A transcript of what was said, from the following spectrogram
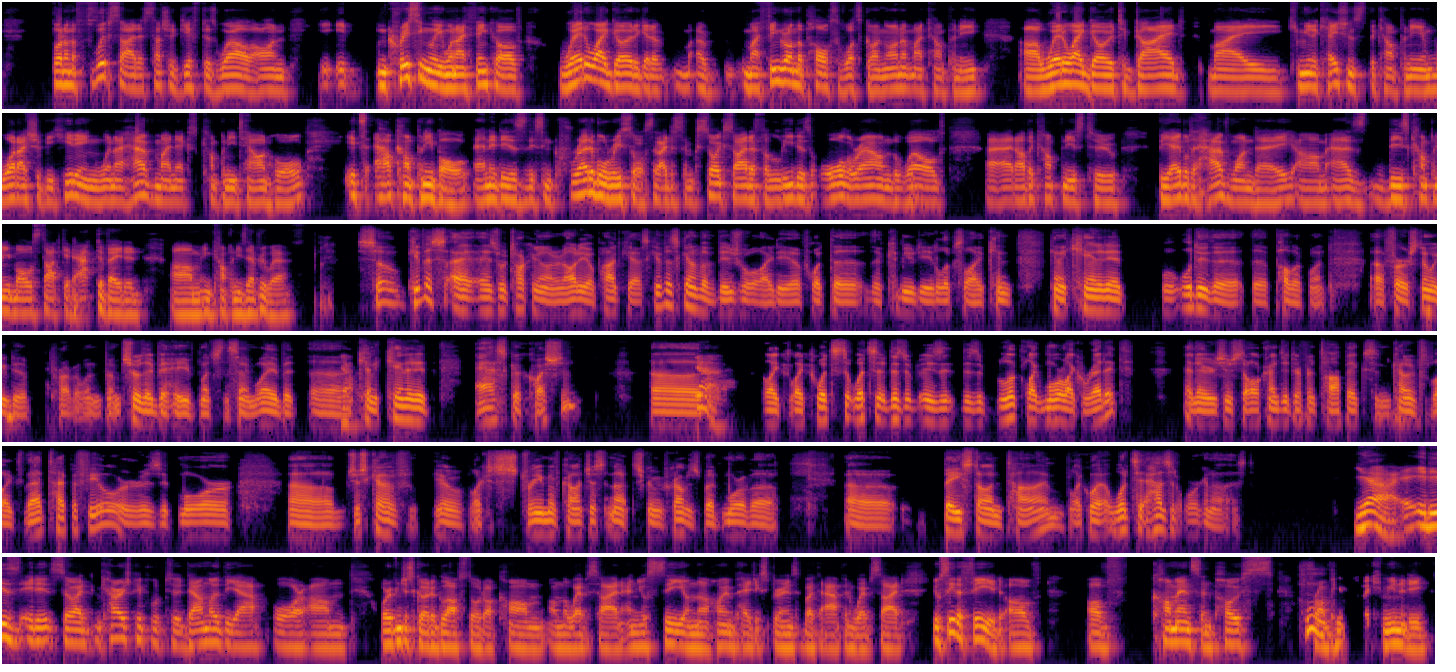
but on the flip side it's such a gift as well on it, increasingly when i think of where do i go to get a, a, my finger on the pulse of what's going on at my company uh, where do i go to guide my communications to the company and what i should be hitting when i have my next company town hall it's our company bowl and it is this incredible resource that i just am so excited for leaders all around the world uh, at other companies to be able to have one day um, as these company models start to get activated um, in companies everywhere. So, give us, uh, as we're talking on an audio podcast, give us kind of a visual idea of what the the community looks like. Can can a candidate? We'll, we'll do the the public one uh, first, then we can do a private one. I'm sure they behave much the same way, but uh, yeah. can a candidate ask a question? Uh, yeah. Like like what's what's it? Does it is it does it look like more like Reddit? and there's just all kinds of different topics and kind of like that type of feel or is it more um, just kind of you know like stream of conscious not stream of conscious but more of a uh, based on time like what what's it how's it organized yeah, it is. It is. So I'd encourage people to download the app or um or even just go to glassdoor.com on the website and you'll see on the homepage experience of both the app and website, you'll see the feed of of comments and posts hmm. from people in the community.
